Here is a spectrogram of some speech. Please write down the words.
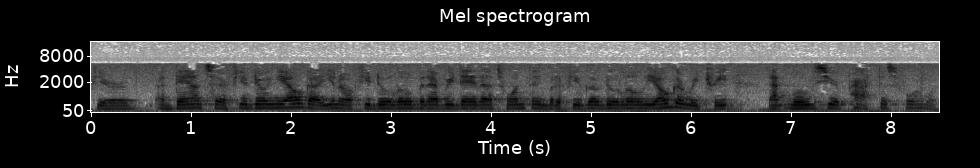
If you're a dancer, if you're doing yoga, you know, if you do a little bit every day, that's one thing. But if you go do a little yoga retreat, that moves your practice forward.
